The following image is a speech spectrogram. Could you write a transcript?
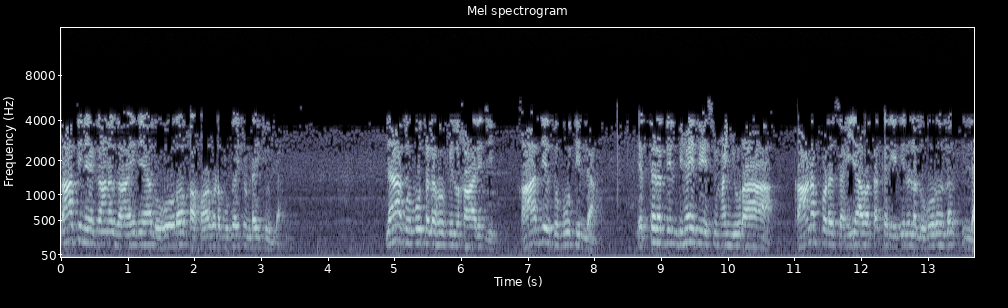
ദാത്തിനേക്കാണ് ദാരിയ ദുഹൂറോ ഹഫാ കൂടെ പുകയിട്ടുണ്ടായിട്ടില്ല ലാ സുബൂത്ത് ലഹു ഫിൽ ഖാരിജി. സുബൂത്തില്ല. എത്തരത്തിൽ കാണപ്പെട സഹിയാവത്തക്ക രീതിയിലുള്ള ദുഹൂറുകൾ ഇല്ല.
